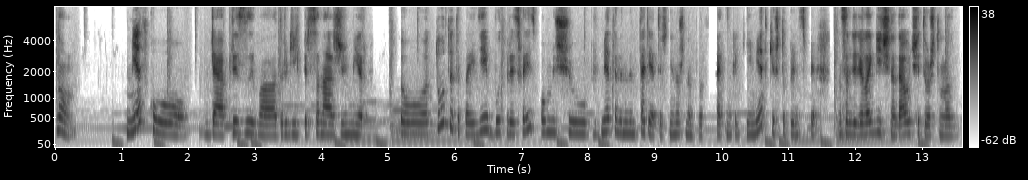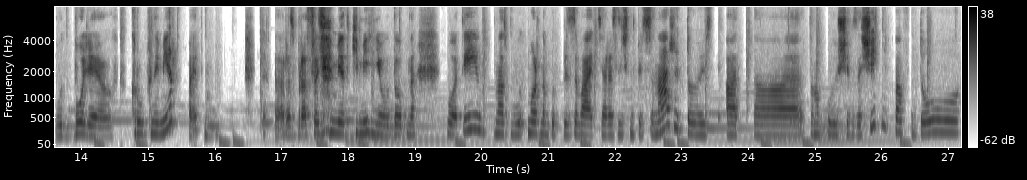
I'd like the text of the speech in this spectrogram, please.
ну, метку для призыва других персонажей в мир, что тут это, по идее, будет происходить с помощью предметов в инвентаре. То есть не нужно будет искать никакие метки, что, в принципе, на самом деле логично, да, учитывая, что у нас будет более крупный мир, поэтому как-то разбрасывать метки менее удобно. Вот. И у нас будет, можно будет призывать различных персонажей, то есть от а, танкующих защитников до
